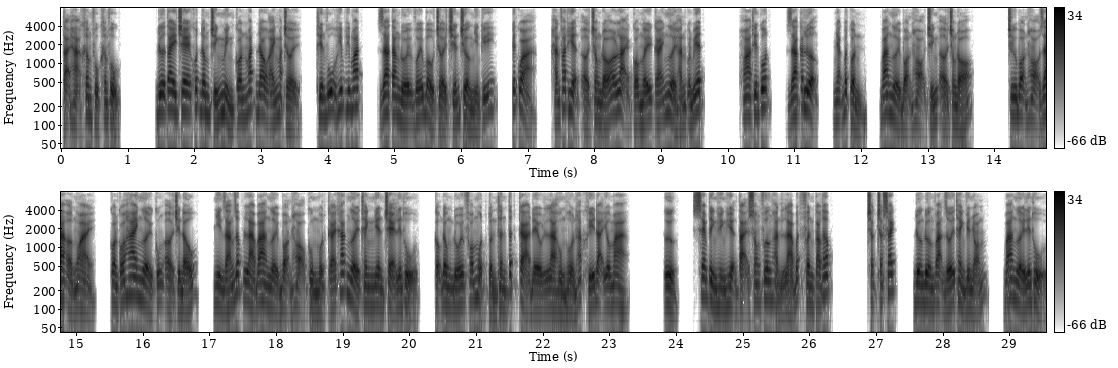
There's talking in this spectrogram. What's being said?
tại hạ khâm phục khâm phục. Đưa tay che khuất đâm chính mình con mắt đau ánh mặt trời, thiên vũ híp híp mắt, gia tăng đối với bầu trời chiến trường nhìn kỹ, kết quả, hắn phát hiện ở trong đó lại có mấy cái người hắn quen biết. Hoa thiên cốt, gia cát lượng, nhạc bất quần, ba người bọn họ chính ở trong đó trừ bọn họ ra ở ngoài, còn có hai người cũng ở chiến đấu, nhìn dáng dấp là ba người bọn họ cùng một cái khác người thanh niên trẻ liên thủ, cộng đồng đối phó một tuần thân tất cả đều là hùng hồn hắc khí đại yêu ma. Ừ xem tình hình hiện tại song phương hẳn là bất phân cao thấp. Chắc chắc sách, đường đường vạn giới thành viên nhóm, ba người liên thủ,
